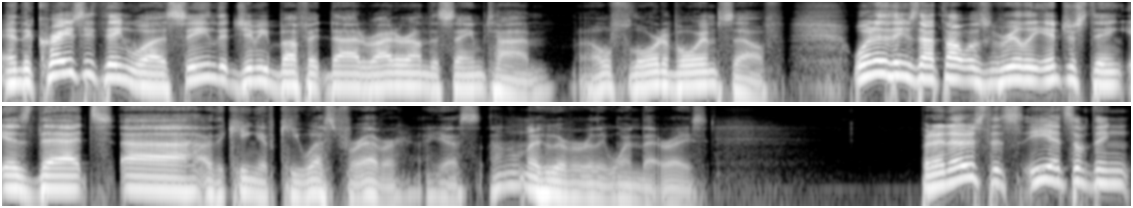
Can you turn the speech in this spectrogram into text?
And the crazy thing was seeing that Jimmy Buffett died right around the same time, old Florida boy himself. One of the things I thought was really interesting is that, uh, or the king of Key West forever, I guess. I don't know who ever really won that race. But I noticed that he had something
